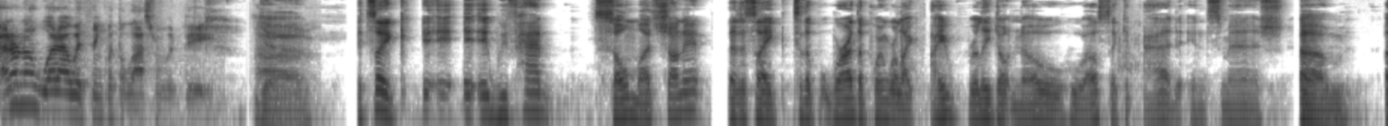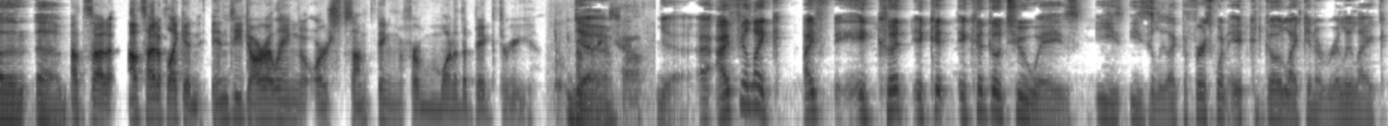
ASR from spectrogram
i don't know what i would think what the last one would be. Yeah. Um, it's like it, it, it, we've had so much on it that it's like to the we're at the point where like i really don't know who else i could add in smash um other than uh Outside of outside of like an indie darling or something from one of the big three. yeah companies. so Yeah, I, I feel like I it could it could it could go two ways e- easily. Like the first one, it could go like in a really like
